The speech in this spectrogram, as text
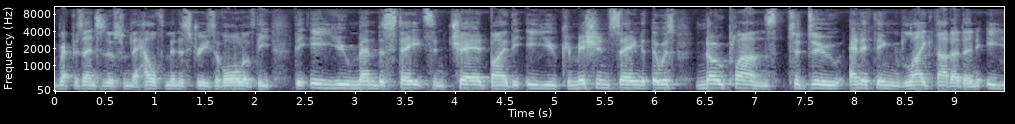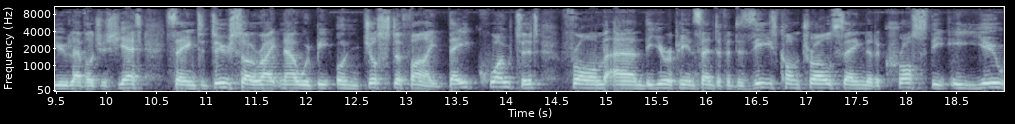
representatives from the health ministries of all of the, the EU member states and chaired by the EU Commission, saying that there was no plans to do anything like that at an EU level just yet, saying to do so right now would be unjustified. They quoted from um, the European Centre for Disease Control saying that across the EU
